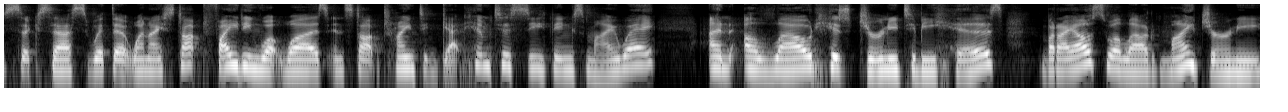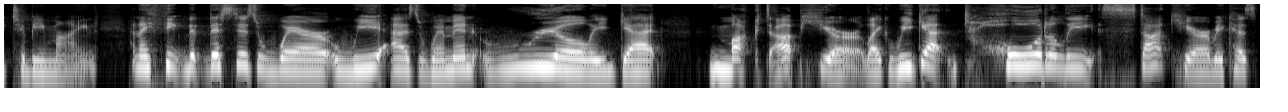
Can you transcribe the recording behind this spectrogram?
success with it when I stopped fighting what was and stopped trying to get him to see things my way and allowed his journey to be his, but I also allowed my journey to be mine. And I think that this is where we as women really get mucked up here. Like we get totally stuck here because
